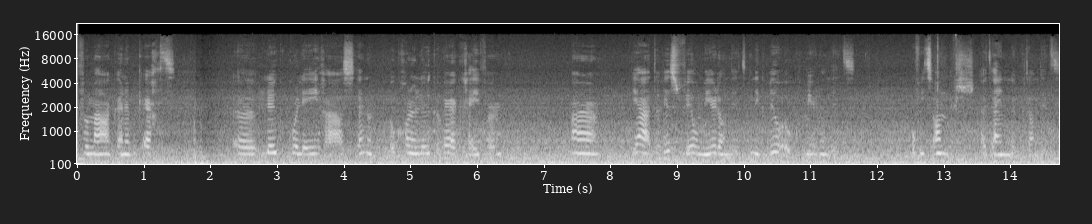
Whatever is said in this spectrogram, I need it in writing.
vermaken. En heb ik echt uh, leuke collega's en ook gewoon een leuke werkgever. Maar ja, er is veel meer dan dit. En ik wil ook meer dan dit. Of iets anders uiteindelijk dan dit.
